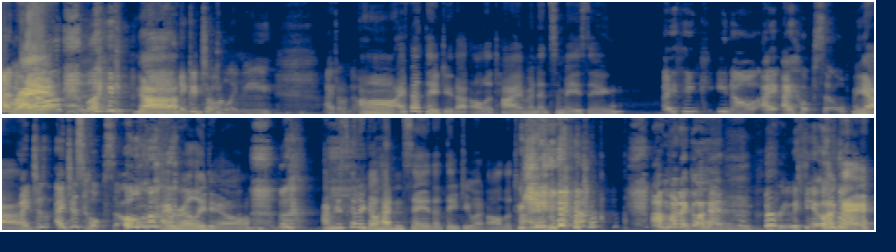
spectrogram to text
Right. know. Like Yeah. it could totally be. I don't know. Oh, I bet they do that all the time, and it's amazing. I think you know. I I hope so. Yeah. I just I just hope so. I really do. I'm just gonna go ahead and say that they do it all the time. I'm gonna go ahead and agree with you. okay,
